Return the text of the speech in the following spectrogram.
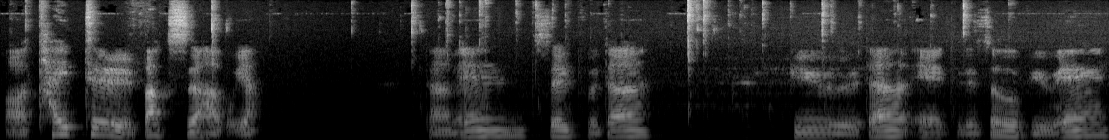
어, 타이틀 박스 하고요. 그 다음에 셀프 다 뷰다 add 서브 뷰에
